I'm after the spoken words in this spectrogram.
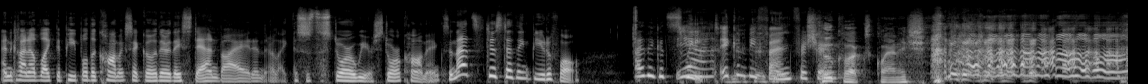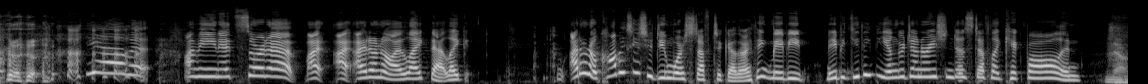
and kind of like the people, the comics that go there, they stand by it, and they're like, "This is the store. We are store comics," and that's just, I think, beautiful. I think it's sweet. Yeah, it can be fun for sure. Ku Klux Klanish. yeah, but I mean, it's sort of. I, I I don't know. I like that. Like, I don't know. Comics used to do more stuff together. I think maybe maybe. Do you think the younger generation does stuff like kickball and? No,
